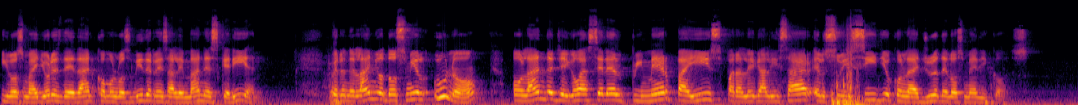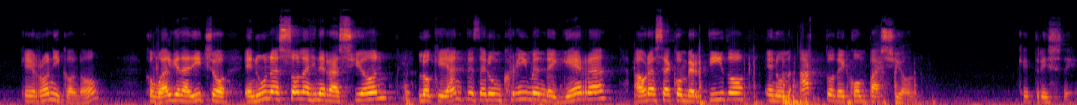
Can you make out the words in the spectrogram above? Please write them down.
y los mayores de edad como los líderes alemanes querían. Pero en el año 2001, Holanda llegó a ser el primer país para legalizar el suicidio con la ayuda de los médicos. Qué irónico, ¿no? Como alguien ha dicho, en una sola generación, lo que antes era un crimen de guerra, ahora se ha convertido en un acto de compasión. Qué triste.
